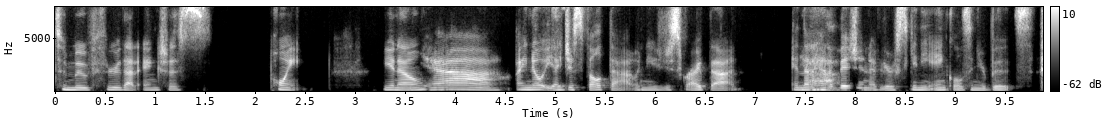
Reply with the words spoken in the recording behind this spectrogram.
to move through that anxious point. You know, yeah, I know. I just felt that when you described that. And then I had a vision of your skinny ankles and your boots.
